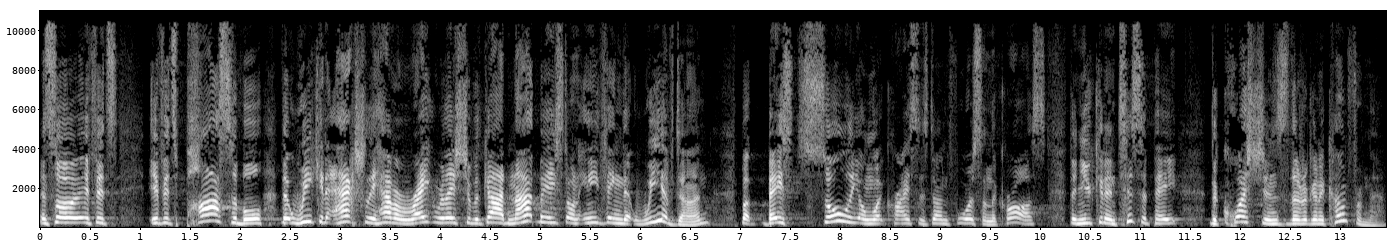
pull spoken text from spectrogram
And so if it's if it's possible that we can actually have a right relationship with God, not based on anything that we have done, but based solely on what Christ has done for us on the cross, then you can anticipate the questions that are going to come from that.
